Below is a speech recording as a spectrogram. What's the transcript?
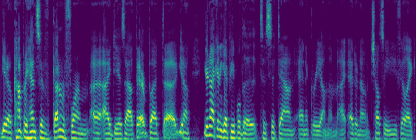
you know comprehensive gun reform uh, ideas out there, but uh, you know you're not going to get people to to sit down and agree on them. I, I don't know, Chelsea. You feel like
